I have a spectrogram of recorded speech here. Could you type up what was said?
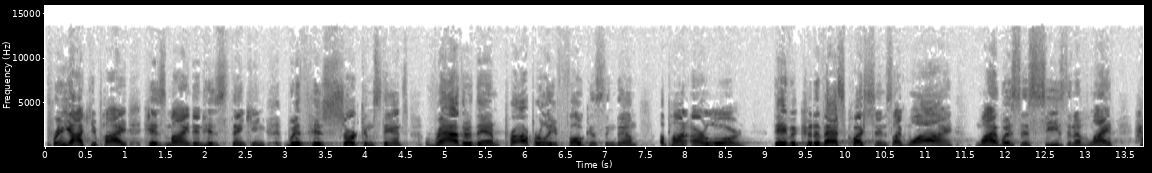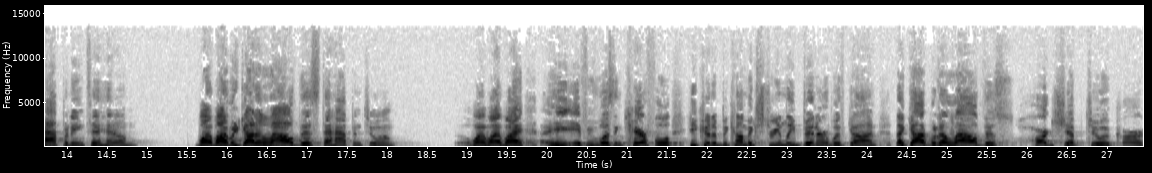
preoccupy his mind and his thinking with his circumstance rather than properly focusing them upon our Lord. David could have asked questions like, why? Why was this season of life happening to him? Why, why would God allow this to happen to him? Why, why, why? He, if he wasn't careful, he could have become extremely bitter with God, that God would allow this hardship to occur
